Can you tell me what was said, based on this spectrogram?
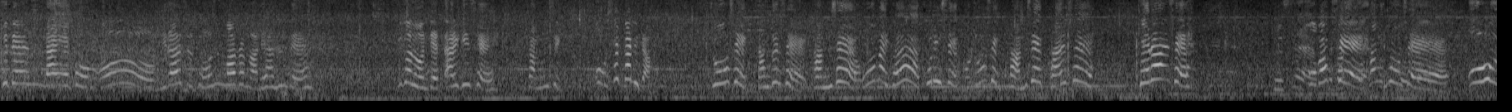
그댄 나의 봄. 오, 미라즈 말을 많이 하는데. 이건 뭔데? 딸기색, 장색. 오, 색깔이다. 주홍색, 당근색, 감색, oh my god, 구리색, 고동색, 밤색, 갈색, 계란색, 글쎄. 호박색, 황토색. 오,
